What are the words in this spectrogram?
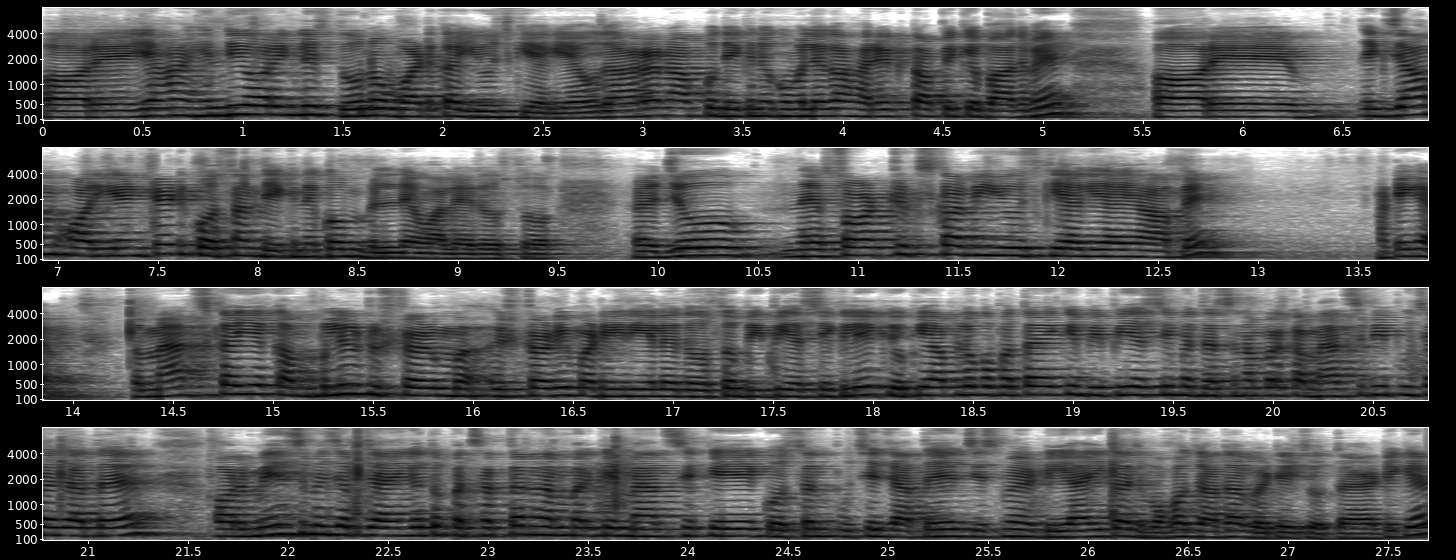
और यहाँ हिंदी और इंग्लिश दोनों वर्ड का यूज़ किया गया। उदाहरण आपको देखने को मिलेगा हर एक टॉपिक के बाद में। और एग्ज़ाम ओरिएंटेड क्वेश्चन देखने को मिलने वाले हैं दोस्तों। जो शॉर्ट ट्रिक्स का भी यूज़ किया गया है यहाँ पे। ठीक है? तो मैथ्स का ये कंप्लीट स्टडी मटेरियल है दोस्तों बीपीएससी के लिए, क्योंकि आप लोगों को पता है कि बीपीएससी में दस नंबर का मैथ्स भी पूछा जाता है। और मेंस में जब जाएँगे तो पचहत्तर नंबर के मैथ्स के क्वेश्चन पूछे जाते हैं, जिसमें डीआई का बहुत ज़्यादा वेटेज होता है। ठीक है?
